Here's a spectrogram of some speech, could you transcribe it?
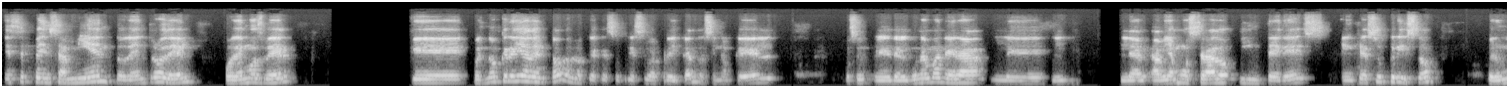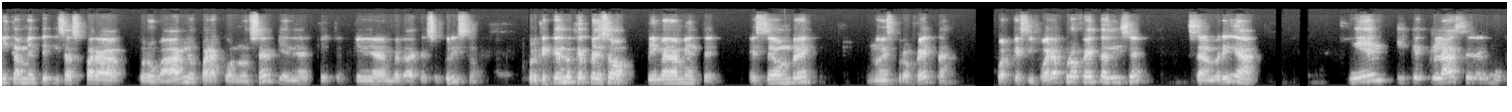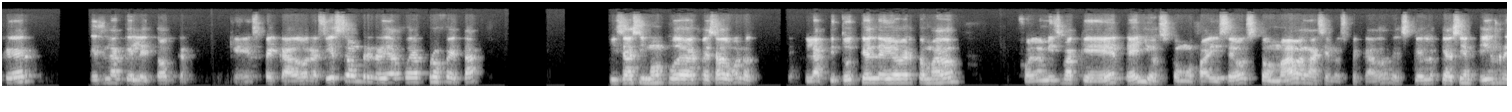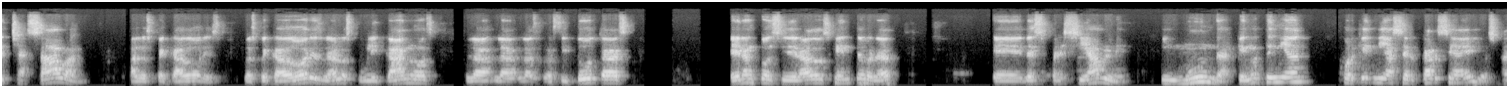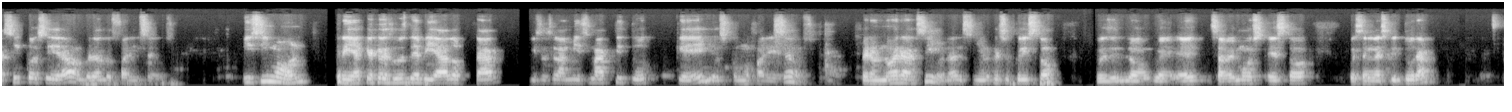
ese pensamiento dentro de él, podemos ver que pues no creía del todo en lo que Jesucristo iba predicando, sino que él pues, eh, de alguna manera le, le había mostrado interés en Jesucristo, pero únicamente quizás para probarlo, para conocer quién era, quién era en verdad Jesucristo. Porque ¿qué es lo que pensó? Primeramente, ese hombre no es profeta, porque si fuera profeta, dice, sabría quién y qué clase de mujer es la que le toca, que es pecadora. Si ese hombre en realidad fuera profeta, quizás Simón pudo haber pensado, bueno, la actitud que él debió haber tomado fue la misma que ellos como fariseos tomaban hacia los pecadores. ¿Qué es lo que hacían? Ellos rechazaban a los pecadores. Los pecadores, ¿verdad? los publicanos, las prostitutas, eran considerados gente, ¿verdad? Eh, despreciable, inmunda, que no tenían por qué ni acercarse a ellos. Así consideraban, ¿verdad? Los fariseos. Y Simón creía que Jesús debía adoptar, quizás la misma actitud que ellos como fariseos pero no era así, ¿verdad? El Señor Jesucristo, pues lo, eh, sabemos esto, pues en la escritura,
